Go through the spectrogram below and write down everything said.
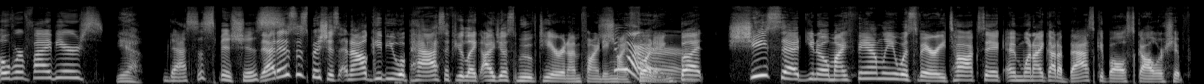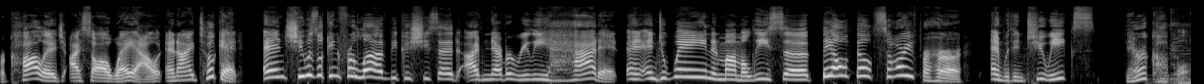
over five years. Yeah. That's suspicious. That is suspicious. And I'll give you a pass if you're like, I just moved here and I'm finding my Sure. footing. But she said, you know, my family was very toxic. And when I got a basketball scholarship for college, I saw a way out and I took it. And she was looking for love because she said, I've never really had it. And, and Dewayne and Mama Lisa, they all felt sorry for her. And within two weeks, they're a couple.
